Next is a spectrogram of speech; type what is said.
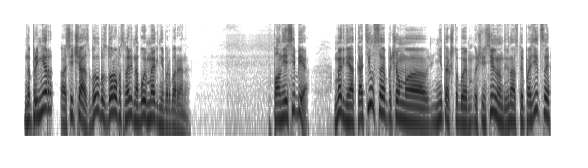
Например, э, сейчас было бы здорово посмотреть на бой Мэгни Барбарена. Вполне себе. Мэгни откатился, причем э, не так, чтобы очень сильно, на 12-й позиции.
